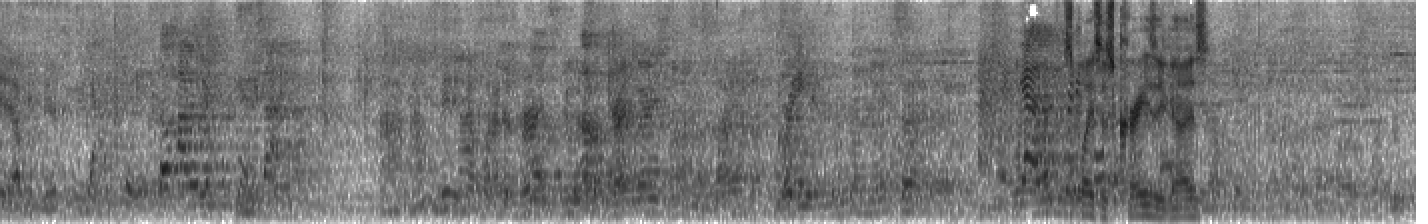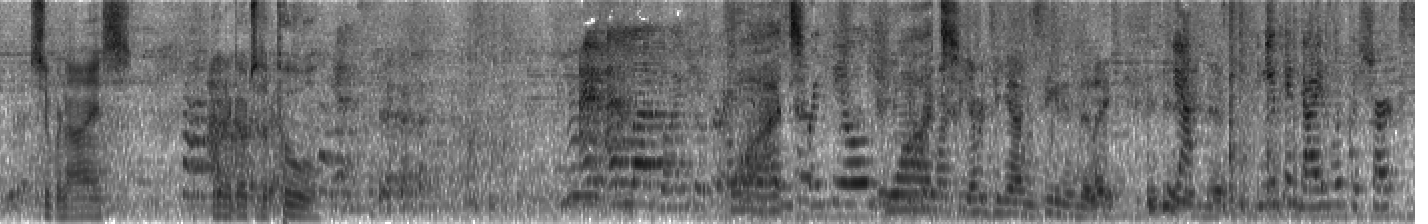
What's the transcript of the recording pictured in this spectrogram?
the wild one? Yeah, I've been there. Yeah, it's pretty. So how does it compare to that? one. I just heard. Yeah, it looks This place cool. is crazy, guys. Super nice. We're gonna go to the pool. I, I love going to aquarium in What? Springfield. What? Everything you haven't seen in the lake. Yeah. Yeah. And you can dive with the sharks.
